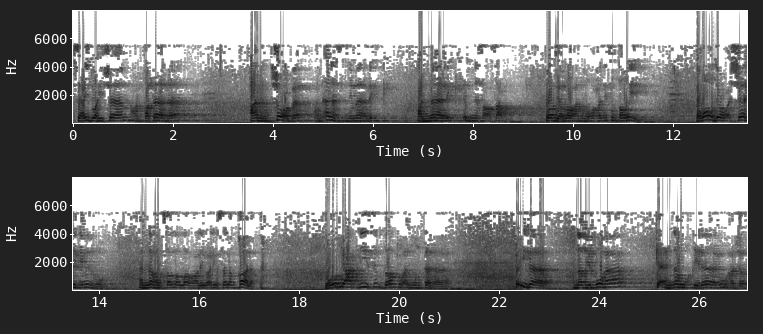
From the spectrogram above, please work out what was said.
سعيد وهشام عن قتادة عن شعبة عن أنس بن مالك عن مالك بن صعصع رضي الله عنهما وحديث طويل. وموضع الشاهد منه أنه صلى الله عليه وآله وسلم قال ورفعت لي سدرة المنتهى فإذا نبقها كأنه قلال هجر.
